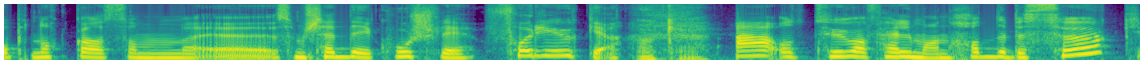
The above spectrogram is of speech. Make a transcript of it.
opp noe som, uh, som skjedde i Koselig forrige uke. Okay. Jeg og Tuva Fellmann hadde besøk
